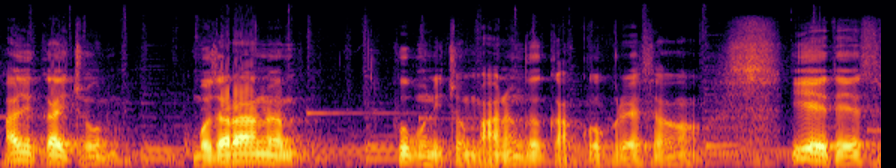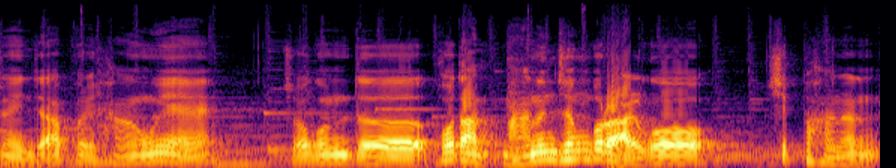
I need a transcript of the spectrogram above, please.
아직까지 좀 모자라는 부분이 좀 많은 것 같고 그래서 이에 대해서는 이제 앞으로 향후에 조금 더 보다 많은 정보를 알고 싶어 하는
